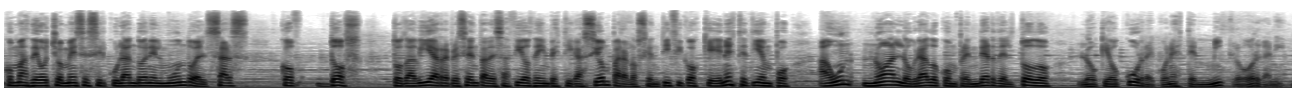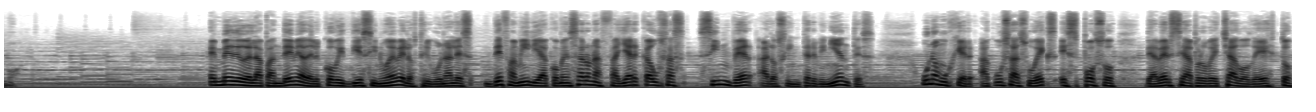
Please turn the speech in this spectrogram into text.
Con más de 8 meses circulando en el mundo, el SARS-CoV-2 todavía representa desafíos de investigación para los científicos que en este tiempo aún no han logrado comprender del todo lo que ocurre con este microorganismo. En medio de la pandemia del COVID-19, los tribunales de familia comenzaron a fallar causas sin ver a los intervinientes. Una mujer acusa a su ex esposo de haberse aprovechado de esto,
